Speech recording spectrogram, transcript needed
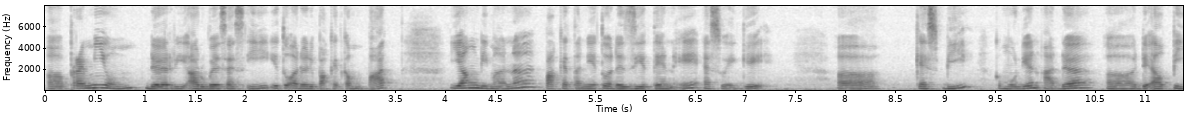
uh, premium dari Aruba SSI itu ada di paket keempat. yang di mana paketannya itu ada ZTNA, SWG, uh, CASB, kemudian ada uh, DLP,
